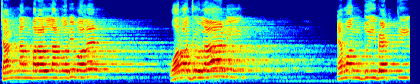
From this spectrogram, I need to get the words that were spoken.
চার নাম্বার আল্লাহ নবী বলেন ওয়ারাজুলানি এমন দুই ব্যক্তি,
